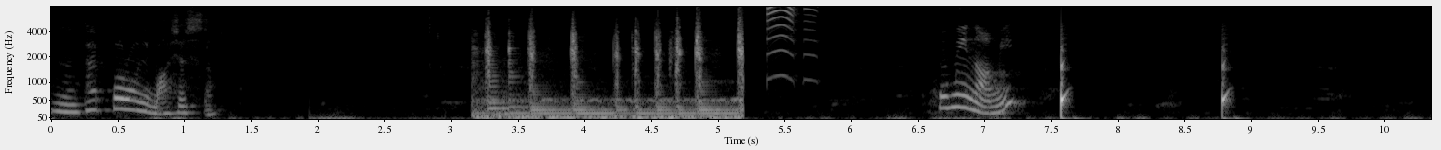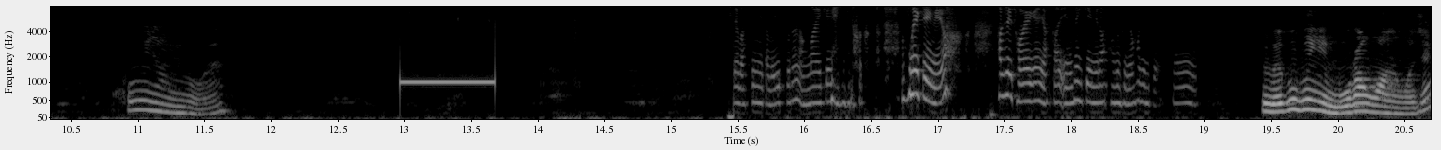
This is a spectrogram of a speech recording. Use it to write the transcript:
음, 페퍼로니 맛있어. 호미나미? 호미나미가 뭐야? 외국인이 뭐라고 하는 거지?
